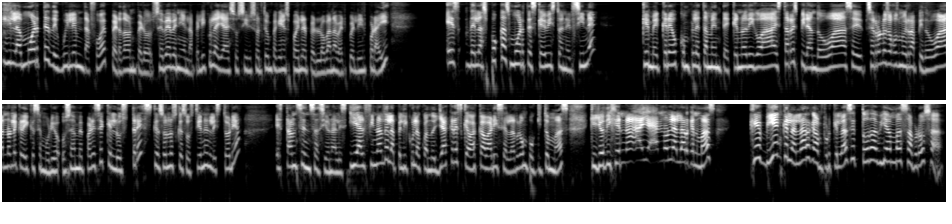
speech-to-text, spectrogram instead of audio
Y la muerte de William Dafoe, perdón, pero se ve venir en la película, ya eso sí, solté un pequeño spoiler, pero lo van a ver venir por ahí. Es de las pocas muertes que he visto en el cine que me creo completamente, que no digo, ah, está respirando, o ah, se cerró los ojos muy rápido, o ah, no le creí que se murió. O sea, me parece que los tres, que son los que sostienen la historia, están sensacionales. Y al final de la película, cuando ya crees que va a acabar y se alarga un poquito más, que yo dije, nah, ya no le alarguen más, qué bien que la alargan, porque la hace todavía más sabrosa.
